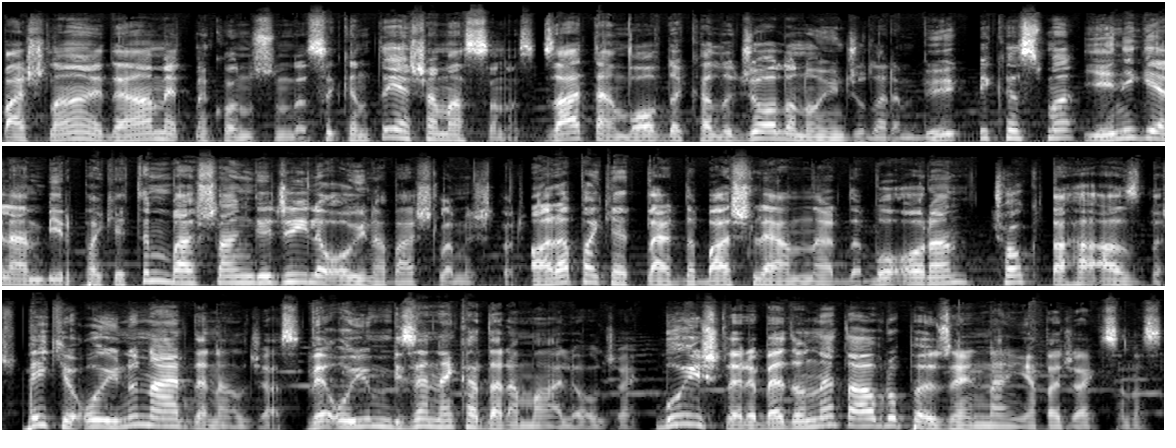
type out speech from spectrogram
başlama ve devam etme konusunda sıkıntı yaşamazsınız. Zaten WoW'da kalıcı olan oyuncuların büyük bir kısmı yeni gelen bir paketin başlangıcıyla oyuna başlamıştır. Ara paketlerde başlayanlarda bu oran çok daha azdır. Peki oyunu nereden alacağız? Ve oyun bize ne kadara mal olacak? Bu işleri Battle.net Avrupa üzerinden yapacaksınız.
